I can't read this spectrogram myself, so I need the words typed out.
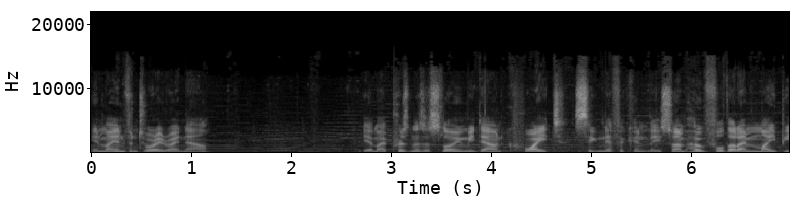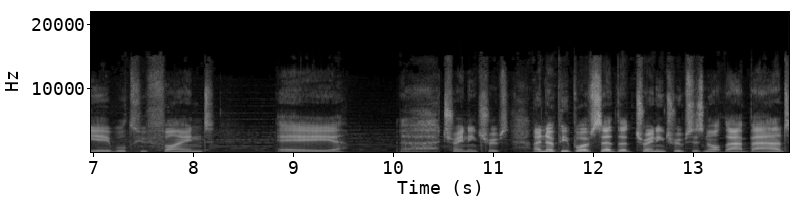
in my inventory right now. Yeah, my prisoners are slowing me down quite significantly. So I'm hopeful that I might be able to find a... Uh, training troops. I know people have said that training troops is not that bad,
